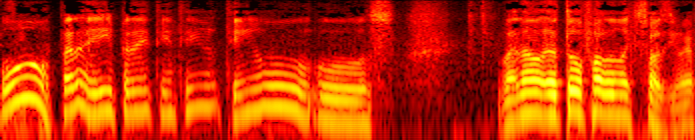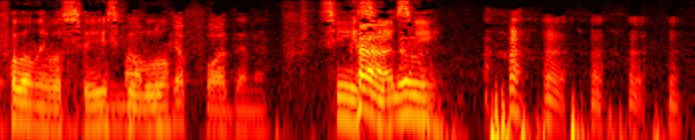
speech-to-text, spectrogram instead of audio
Oh, peraí, peraí, tem, tem, tem o- os. Vai, não, eu tô falando aqui sozinho, vai falando aí vocês que eu vou. É foda, né? Sim, sim, Caramba. sim.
